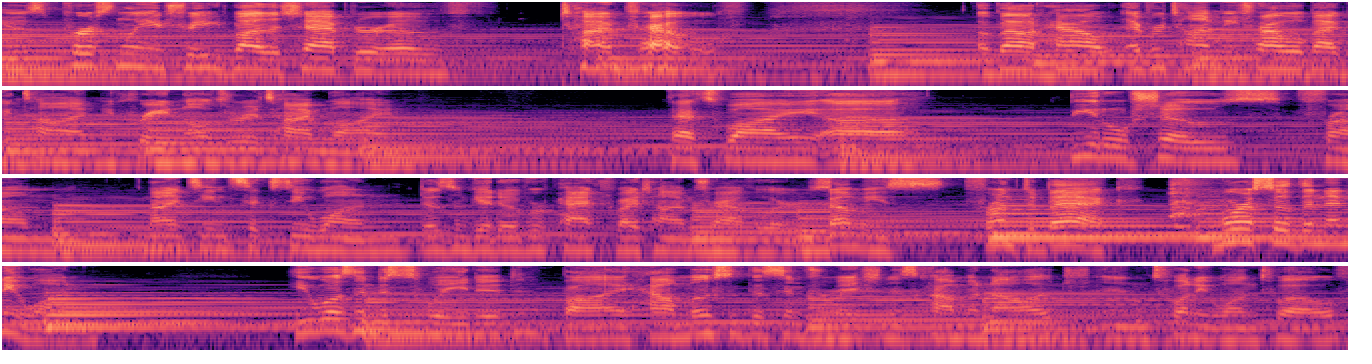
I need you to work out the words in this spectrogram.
He was personally intrigued by the chapter of time travel about how every time you travel back in time, you create an alternate timeline. That's why uh, Beatles shows from 1961 doesn't get overpacked by time travelers. Dummies front to back, more so than anyone. He wasn't dissuaded by how most of this information is common knowledge in 2112.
